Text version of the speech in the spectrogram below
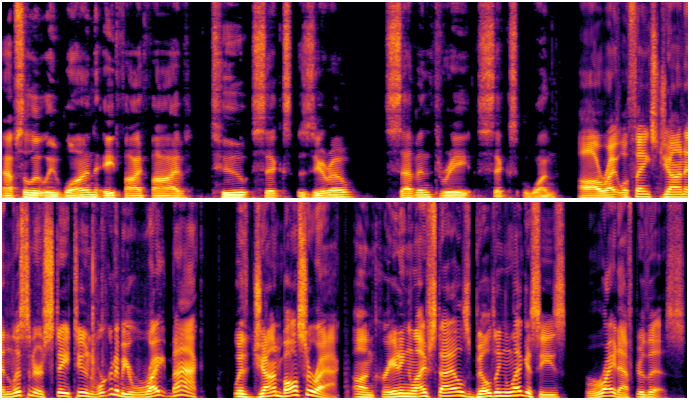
Absolutely. 1 855 260 7361. All right. Well, thanks, John. And listeners, stay tuned. We're going to be right back with John Balserak on creating lifestyles, building legacies right after this.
